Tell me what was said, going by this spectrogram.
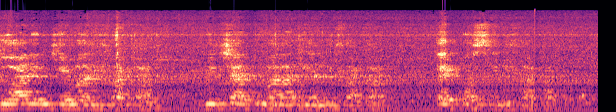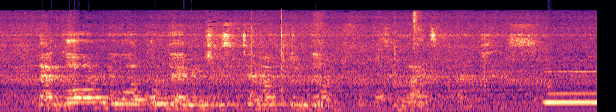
Joanne Jema Lifaka, Richard Malania Lifaka, Eposi Lifaka. That God will welcome them into his eternal kingdom of light and peace.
